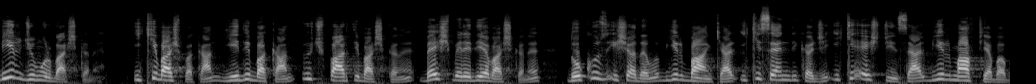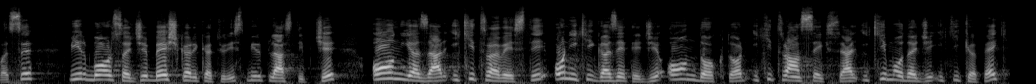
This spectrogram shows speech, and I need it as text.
Bir Cumhurbaşkanı, iki Başbakan, yedi Bakan, üç Parti Başkanı, beş Belediye Başkanı, dokuz iş adamı, bir banker, iki sendikacı, iki eşcinsel, bir mafya babası, bir borsacı, beş karikatürist, bir plastikçi, 10 yazar, 2 travesti, 12 gazeteci, 10 doktor, 2 transseksüel, 2 modacı, 2 köpek,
